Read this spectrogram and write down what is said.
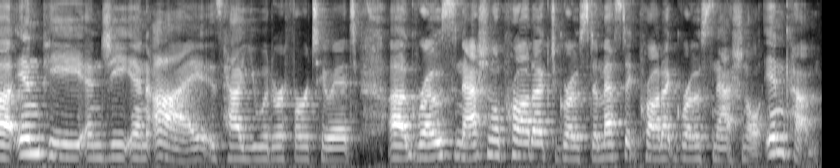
uh, NP and GNI is how you would refer to it. Uh, gross national product, gross domestic product, gross national income.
